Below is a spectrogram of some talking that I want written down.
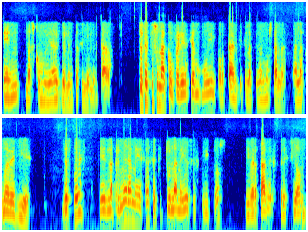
en las comunidades violentas y violentadas. Entonces, esta es una conferencia muy importante que la tenemos a las, a las 9.10. Después, eh, la primera mesa se titula Medios Escritos, Libertad de Expresión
